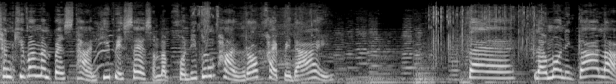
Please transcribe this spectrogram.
ฉันคิดว่ามันเป็นสถานที่พิเศษสำหรับคนที่เพิ่งผ่านรอบไข่ไปได้ แต่แล้วโมนิก้าล่ะ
